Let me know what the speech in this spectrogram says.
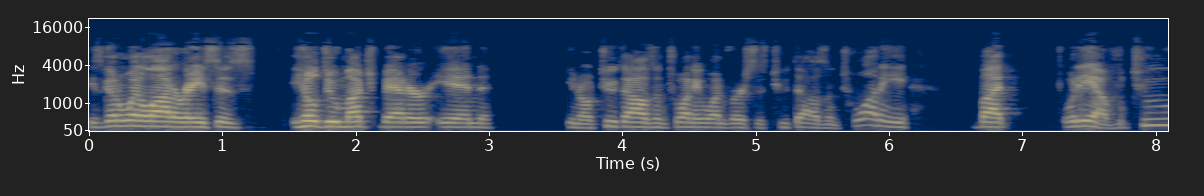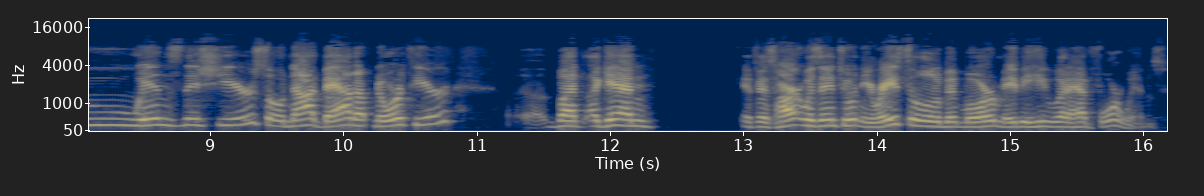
he's going to win a lot of races. He'll do much better in, you know, 2021 versus 2020. But what do you have? Two wins this year, so not bad up north here. Uh, but again, if his heart was into it and he raced a little bit more, maybe he would have had four wins.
